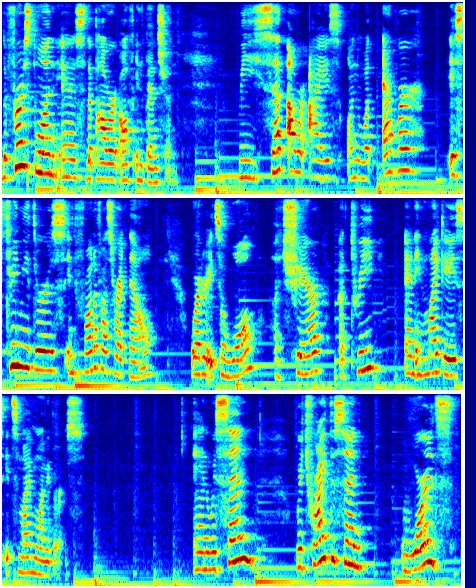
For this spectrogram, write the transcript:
The first one is the power of intention. We set our eyes on whatever is three meters in front of us right now, whether it's a wall, a chair, a tree, and in my case, it's my monitors. And we send, we try to send words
